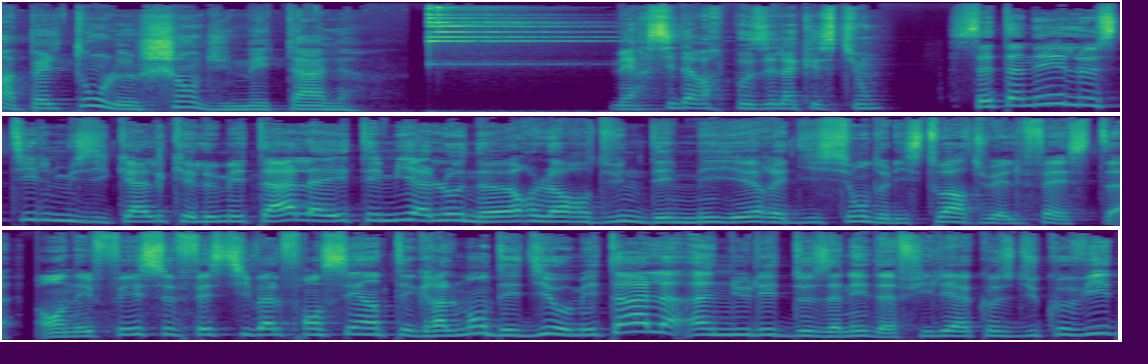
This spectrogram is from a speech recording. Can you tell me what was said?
appelle-t-on le chant du métal? Merci d'avoir posé la question. Cette année, le style musical qu'est le métal a été mis à l'honneur lors d'une des meilleures éditions de l'histoire du Hellfest. En effet, ce festival français intégralement dédié au métal, annulé deux années d'affilée à cause du Covid,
